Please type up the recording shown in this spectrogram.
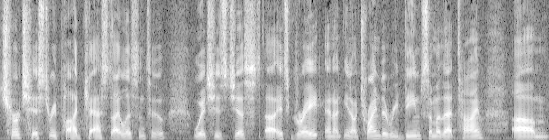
church history podcast I listen to, which is just, uh, it's great, and, uh, you know, trying to redeem some of that time. Um,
